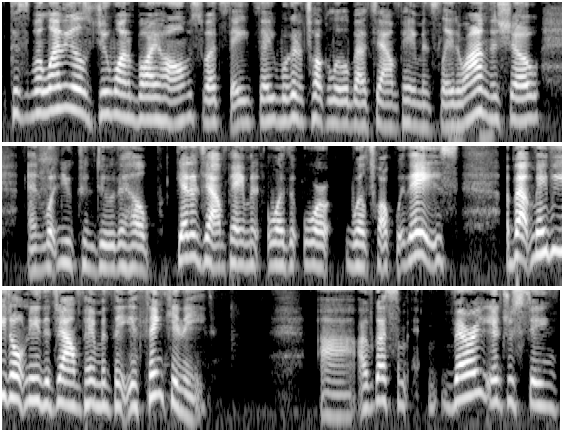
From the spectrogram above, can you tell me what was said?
because millennials do want to buy homes, but they, they we're going to talk a little about down payments later on the show, and what you can do to help get a down payment, or the, or we'll talk with Ace about maybe you don't need the down payment that you think you need. Uh, I've got some very interesting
